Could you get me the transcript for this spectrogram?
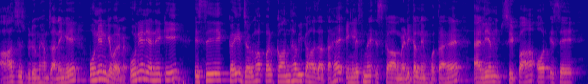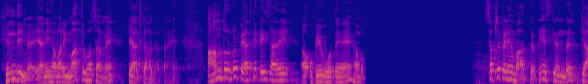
आज इस वीडियो में हम जानेंगे ओनियन के बारे में। ओनियन यानी कि इसे कई जगह पर कांधा भी कहा जाता है। इंग्लिश में इसका मेडिकल नेम होता है एलियम सिपा और इसे हिंदी में यानी हमारी मातृभाषा में प्याज कहा जाता है। आमतौर पर प्याज के कई सारे उपयोग होते हैं। हम सबसे पहले हम बात करते हैं इसके अंदर क्या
